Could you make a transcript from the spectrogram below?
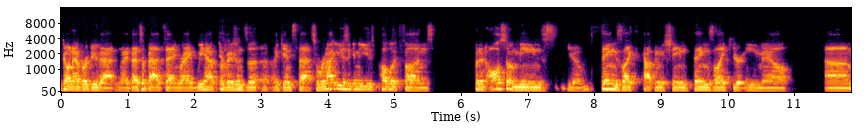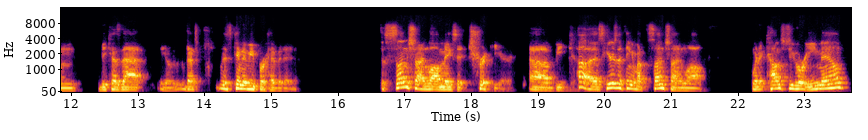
Don't ever do that. Right? That's a bad thing, right? We have provisions uh, against that. So we're not using going to use public funds, but it also means you know things like the copy machine, things like your email, um, because that you know that's it's going to be prohibited. The sunshine law makes it trickier uh, because here's the thing about the sunshine law: when it comes to your email,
